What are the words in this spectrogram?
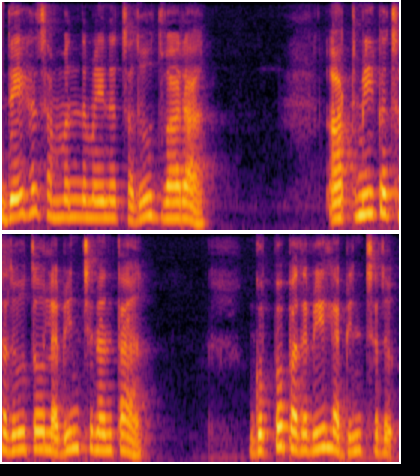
దేహ సంబంధమైన చదువు ద్వారా ఆత్మీక చదువుతో లభించినంత గొప్ప పదవి లభించదు.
